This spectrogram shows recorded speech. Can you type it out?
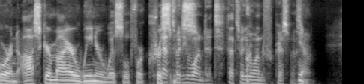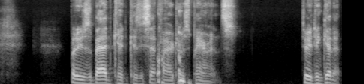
for an Oscar Mayer wiener whistle for Christmas. That's what he wanted. That's what he wanted for Christmas. Yeah. But he was a bad kid because he set fire to his parents. So he didn't get it.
